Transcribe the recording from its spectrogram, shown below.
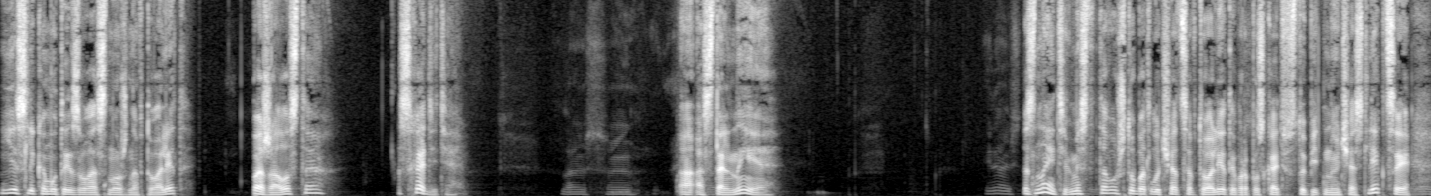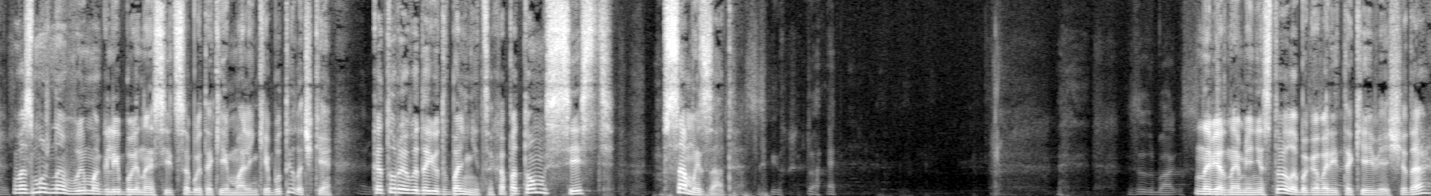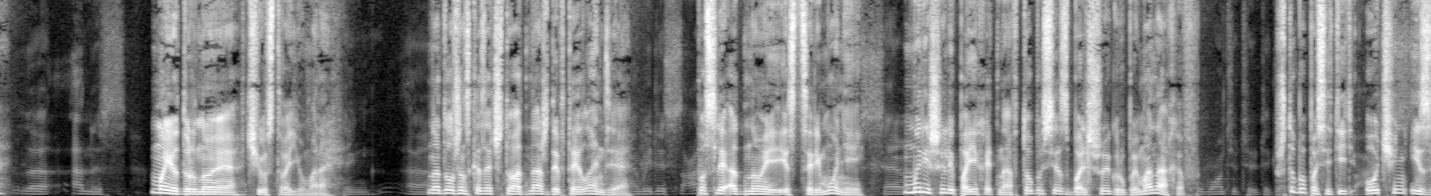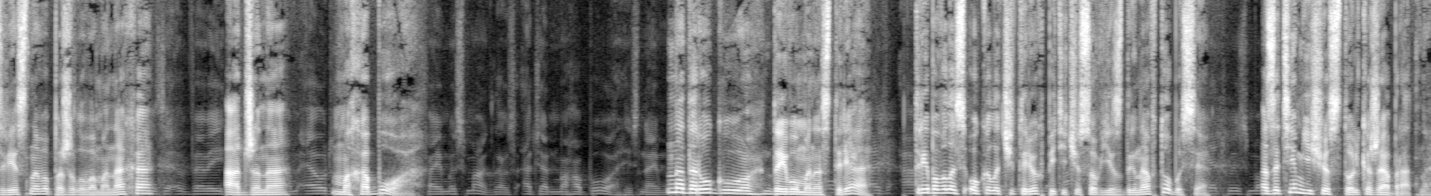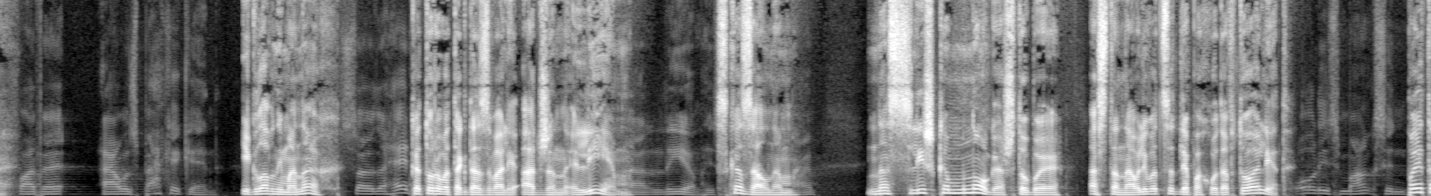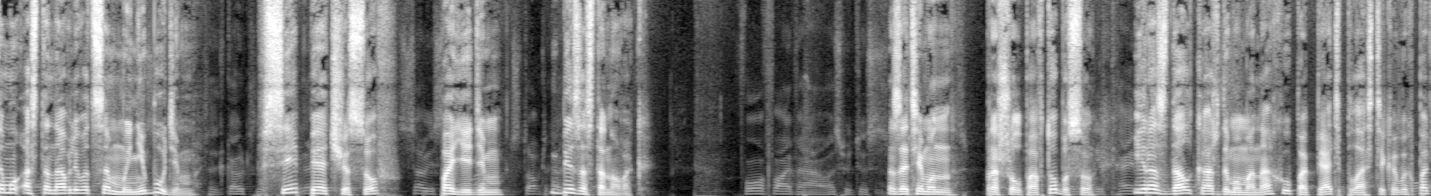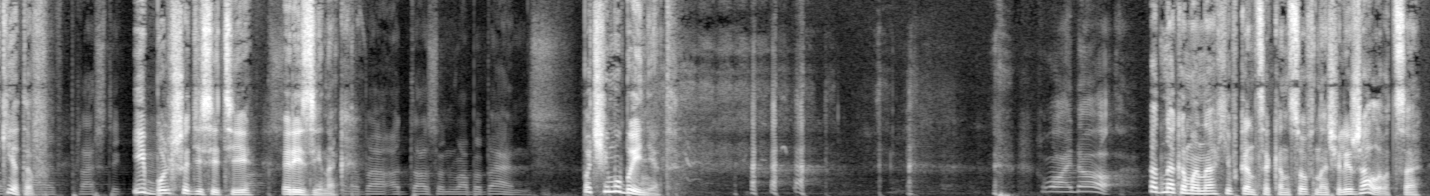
Если кому-то из вас нужно в туалет, пожалуйста, сходите. А остальные... Знаете, вместо того, чтобы отлучаться в туалет и пропускать вступительную часть лекции, возможно, вы могли бы носить с собой такие маленькие бутылочки, которые выдают в больницах, а потом сесть в самый зад. Наверное, мне не стоило бы говорить такие вещи, да? Мое дурное чувство юмора. Но должен сказать, что однажды в Таиланде, после одной из церемоний, мы решили поехать на автобусе с большой группой монахов, чтобы посетить очень известного пожилого монаха Аджана Махабоа. На дорогу до его монастыря требовалось около 4-5 часов езды на автобусе, а затем еще столько же обратно. И главный монах, которого тогда звали Аджан Лием, сказал нам, «Нас слишком много, чтобы останавливаться для похода в туалет. Поэтому останавливаться мы не будем. Все пять часов поедем без остановок». Затем он прошел по автобусу и раздал каждому монаху по пять пластиковых пакетов и больше десяти резинок. Почему бы и нет? Однако монахи в конце концов начали жаловаться.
